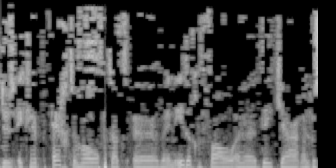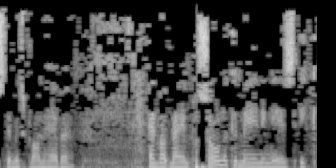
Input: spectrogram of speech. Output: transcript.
dus ik heb echt de hoop dat eh, we in ieder geval eh, dit jaar een bestemmingsplan hebben. En wat mijn persoonlijke mening is, ik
